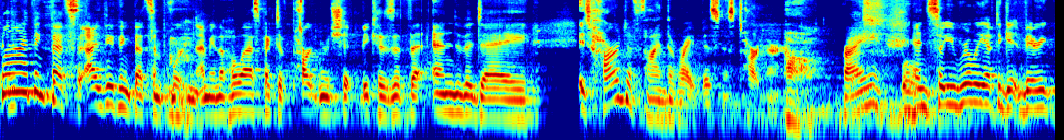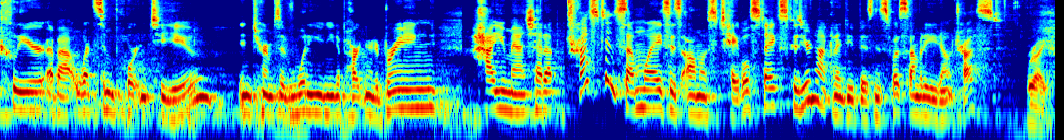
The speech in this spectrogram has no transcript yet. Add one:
Well, and I think that's, I do think that's important. I mean, the whole aspect of partnership, because at the end of the day, it's hard to find the right business partner. Oh, right? And so you really have to get very clear about what's important to you in terms of what do you need a partner to bring, how you match that up. Trust in some ways is almost table stakes because you're not going to do business with somebody you don't trust. Right.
